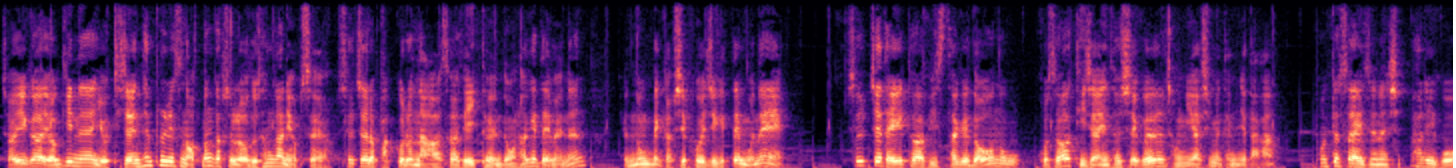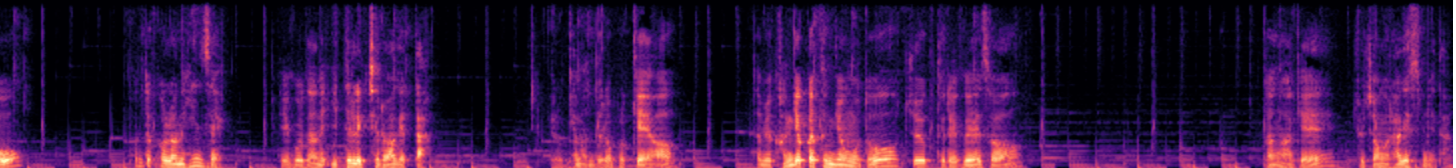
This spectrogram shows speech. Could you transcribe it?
저희가 여기는 이 디자인 템플릿은 어떤 값을 넣어도 상관이 없어요. 실제로 밖으로 나와서 데이터 연동을 하게 되면은 연동된 값이 보여지기 때문에 실제 데이터와 비슷하게 넣어 놓고서 디자인 서식을 정리하시면 됩니다. 폰트 사이즈는 18이고 폰트 컬러는 흰색 그리고 나는 이탈릭체로 하겠다. 이렇게 만들어 볼게요. 그 다음에 간격 같은 경우도 쭉 드래그해서 적당하게 조정을 하겠습니다.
